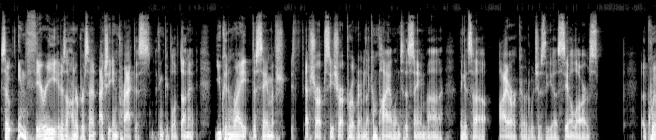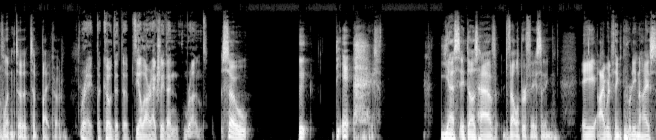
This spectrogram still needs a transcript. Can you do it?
So in theory, it is 100%. Actually, in practice, I think people have done it. You can write the same F, sharp, C sharp program that compile into the same. Uh, I think it's uh, IR code, which is the uh, CLR's equivalent to to bytecode. Right, the code that the CLR actually then runs. So, it, the yes, it does have developer facing a I would think pretty nice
